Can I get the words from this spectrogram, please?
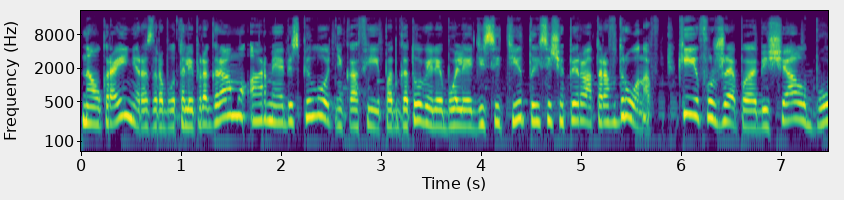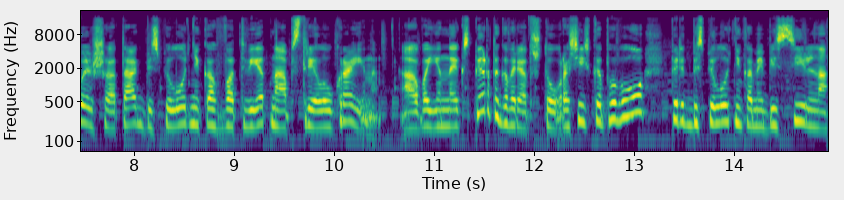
На Украине разработали программу «Армия беспилотников» и подготовили более 10 тысяч операторов дронов. Киев уже пообещал больше атак беспилотников в ответ на обстрелы Украины. А военные эксперты говорят, что российское ПВО перед беспилотниками бессильно,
